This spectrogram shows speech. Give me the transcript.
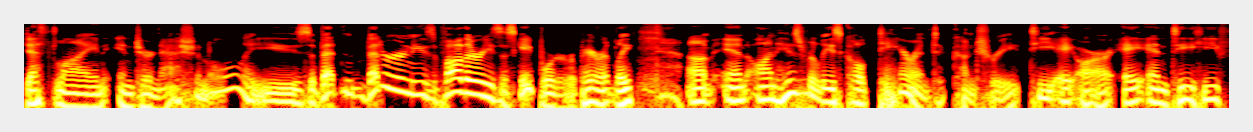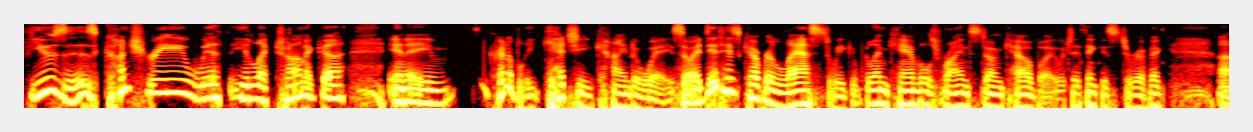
Deathline International. He's a vet- veteran, he's a father, he's a skateboarder, apparently. Um, and on his release called Tarrant Country, T A R R A N T, he fuses country with electronica in a incredibly catchy kind of way. So I did his cover last week of Glen Campbell's Rhinestone Cowboy, which I think is terrific. Uh,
